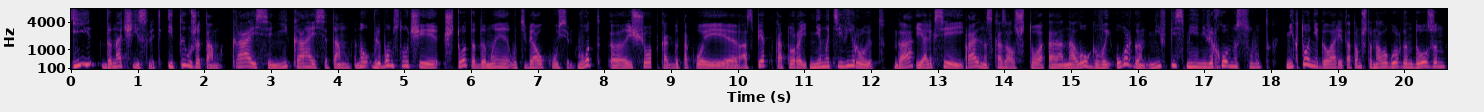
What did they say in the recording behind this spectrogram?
и доначислить. И ты уже там кайся, не кайся, там, ну, в любом случае, что-то да мы у тебя укусим. Вот э, еще как бы такой аспект, который не мотивирует, да, и Алексей правильно сказал, что э, налоговый орган ни в письме, ни Верховный суд, никто не говорит о том, что налоговый орган должен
